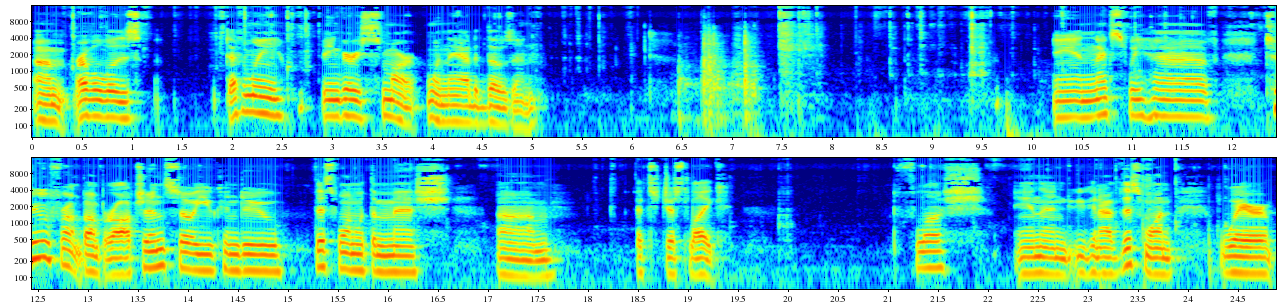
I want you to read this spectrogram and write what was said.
um, Revell was definitely being very smart when they added those in. And next we have two front bumper options. So you can do this one with the mesh. Um, it's just like flush. And then you can have this one where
